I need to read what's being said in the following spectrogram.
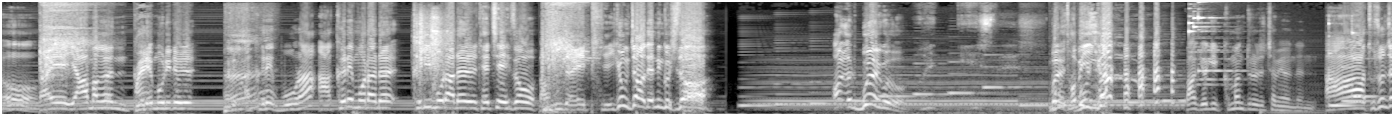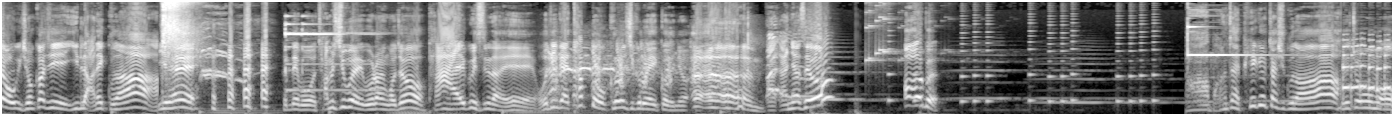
어. 나의 야망은 그레모리를 아 그래 뭐라? 아 그래 모라를 그리모라를 대체해서 남자의 필경자가 되는 것이다. 아 뭐야 이거? 뭐야 더빙인가? 막 여기 그만두려 차면은 아 도전자가 오기 전까지 일을 안 했구나. 일해. 근데 뭐 잠시 후에 오라는 거죠? 다 알고 있습니다. 예. 어딘가에 탑도 그런 식으로 해 있거든요. 음. 아, 안녕하세요? 아 뭐. 아 망자의 필결자시구나. 근데 좀 어,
